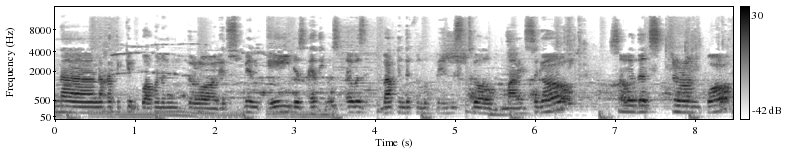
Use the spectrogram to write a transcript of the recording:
na nakatikim po ako ng turon. It's been ages. I think was, I was back in the Philippines 12 months ago. So that's turon po.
